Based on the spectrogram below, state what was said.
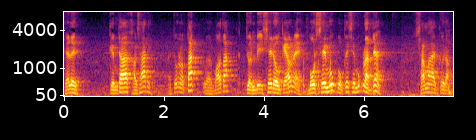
sẽ lên kiểm tra khảo sát đi. À, chỗ nào tắc là báo tắc. Chuẩn bị xe đầu kéo này một xe múc một cái xe múc lật nhé sắm hai cơ động.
